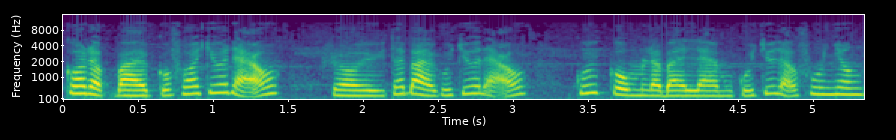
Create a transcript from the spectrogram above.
Cô đọc bài của phó chúa đảo, rồi tới bài của chúa đảo, cuối cùng là bài làm của chúa đảo phu nhân.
